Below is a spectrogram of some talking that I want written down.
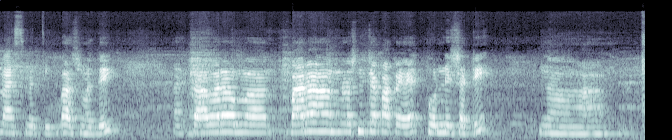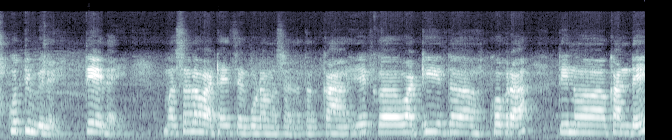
बासमती. बासमती. दहा बारा बारा लसणीच्या पाकळ्या आहेत फोडणीसाठी. न- कोथिंबीर आहे तेल आहे. मसाला वाटायचा आहे गोडा मसाला. तर का एक वाटी द- खोबरा तीन अ, कांदे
